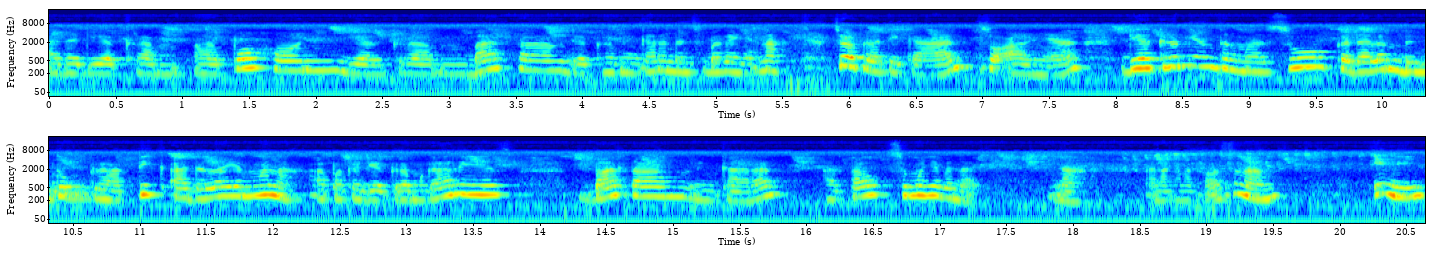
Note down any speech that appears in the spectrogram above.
ada diagram uh, pohon, diagram batang, diagram lingkaran dan sebagainya. Nah, coba perhatikan soalnya diagram yang termasuk ke dalam bentuk grafik adalah yang mana? Apakah diagram garis, batang, lingkaran atau semuanya benar? Nah, anak-anak kelas 6 ini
